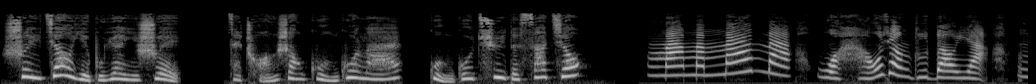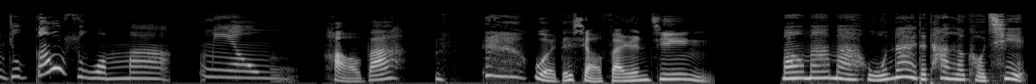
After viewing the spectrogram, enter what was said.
睡觉也不愿意睡，在床上滚过来滚过去的撒娇。妈妈，妈妈，我好想知道呀！你就告诉我嘛，喵。好吧，我的小烦人精。猫妈妈无奈的叹了口气，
